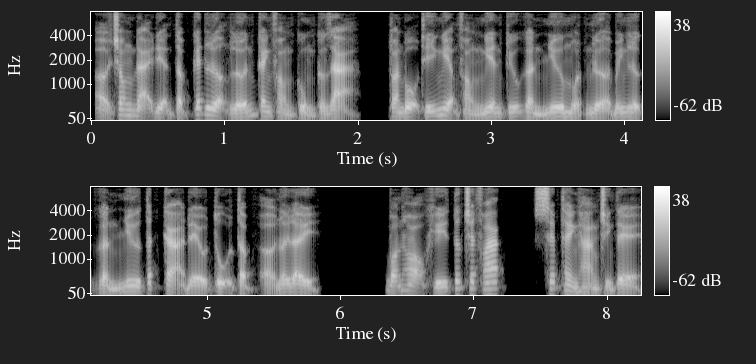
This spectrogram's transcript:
ở trong đại điện tập kết lượng lớn canh phòng cùng cường giả, toàn bộ thí nghiệm phòng nghiên cứu gần như một nửa binh lực gần như tất cả đều tụ tập ở nơi đây. Bọn họ khí tức chất phát xếp thành hàng trình tề,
